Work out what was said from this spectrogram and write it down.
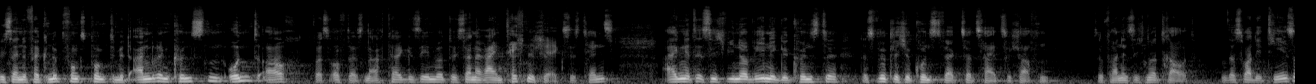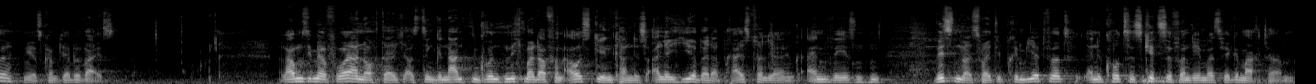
durch seine Verknüpfungspunkte mit anderen Künsten und auch, was oft als Nachteil gesehen wird, durch seine rein technische Existenz, eignet es sich wie nur wenige Künste, das wirkliche Kunstwerk zur Zeit zu schaffen, sofern es sich nur traut. Und das war die These, jetzt kommt der Beweis. Erlauben Sie mir vorher noch, da ich aus den genannten Gründen nicht mal davon ausgehen kann, dass alle hier bei der Preisverleihung Anwesenden wissen, was heute prämiert wird, eine kurze Skizze von dem, was wir gemacht haben.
